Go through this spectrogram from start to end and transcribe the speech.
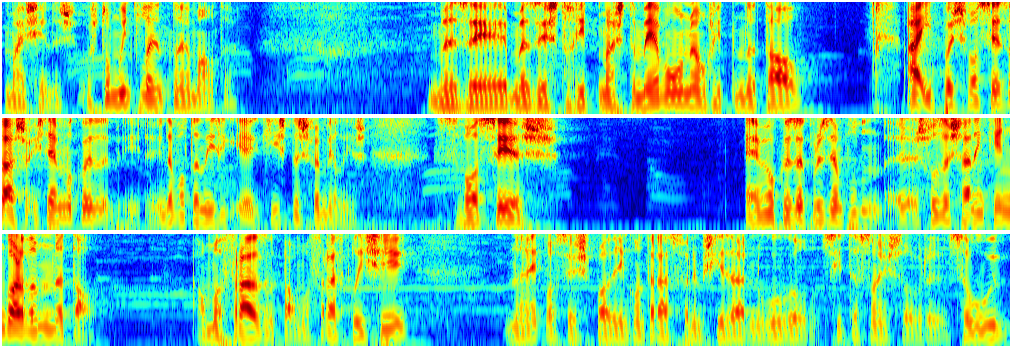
mais cenas. Eu estou muito lento, não é, malta? Mas, é, mas este ritmo que também é bom, não é um ritmo de Natal. Ah, e depois se vocês acham, isto é uma coisa, ainda voltando aqui isto das famílias, se vocês é a mesma coisa que, por exemplo, as pessoas acharem que engordam no Natal. Há uma frase, pá, uma frase clichê, não é? Que vocês podem encontrar se forem pesquisar no Google citações sobre saúde,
